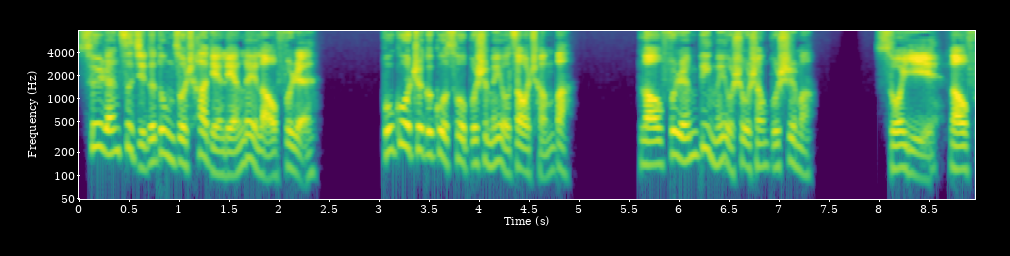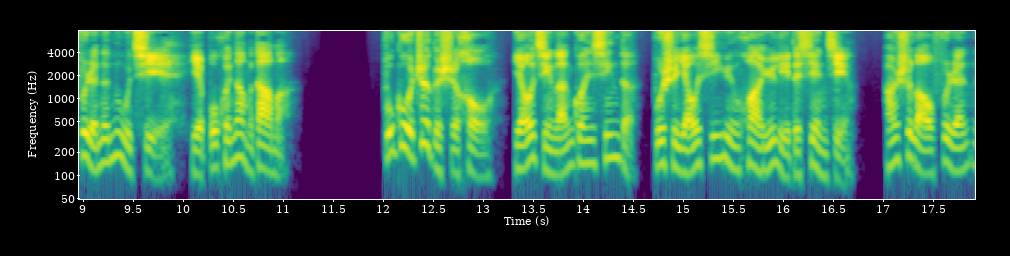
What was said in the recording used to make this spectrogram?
虽然自己的动作差点连累老夫人，不过这个过错不是没有造成吧？老夫人并没有受伤，不是吗？所以老夫人的怒气也不会那么大吗？不过这个时候，姚锦兰关心的不是姚希韵话语里的陷阱，而是老夫人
